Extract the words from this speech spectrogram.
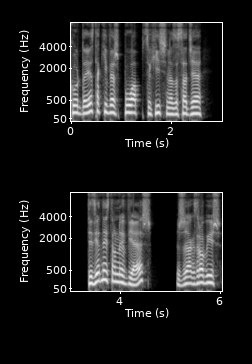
Kurde, jest taki, wiesz, pułap psychiczny na zasadzie ty z jednej strony wiesz, że jak zrobisz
